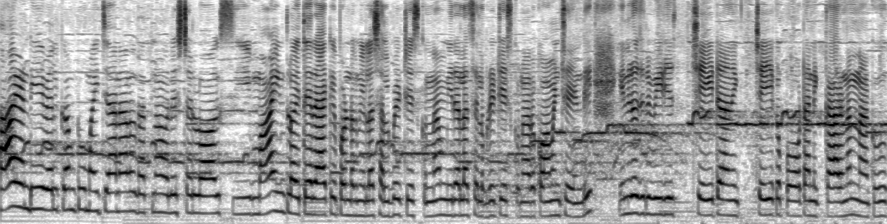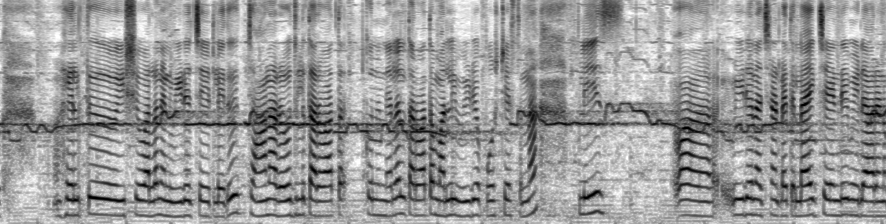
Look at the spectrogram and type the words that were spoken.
హాయ్ అండి welcome to my channel Ratnavali style vlogs. ఈ మా ఇంట్లో అయితే రాఖీ పండుగని ఇలా సెలబ్రేట్ చేసుకున్నాం. మీరు ఎలా సెలబ్రేట్ చేసుకున్నారో కామెంట్ చేయండి. ఎన్ని రోజులు వీడియోస్ చేయటానికి చేయకపోవటానికి కారణం నాకు హెల్త్ ఇష్యూ వల్ల నేను వీడియో చేయట్లేదు. చాలా రోజుల తర్వాత కొన్ని నెలల తర్వాత మళ్ళీ వీడియో పోస్ట్ చేస్తున్నా. ప్లీజ్ వీడియో నచ్చినట్లయితే లైక్ చేయండి. మీరు ఎవరైనా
